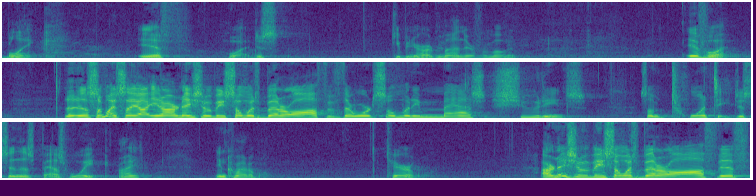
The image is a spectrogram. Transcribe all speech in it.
blank. If what? Just keeping your heart and mind there for a moment. If what? Somebody say, you know, our nation would be so much better off if there weren't so many mass shootings. Some 20 just in this past week, right? Incredible. Terrible. Our nation would be so much better off if,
